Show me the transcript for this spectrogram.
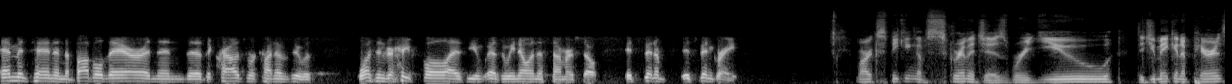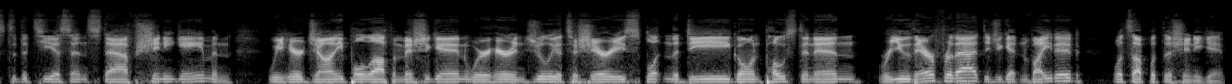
Edmonton and the bubble there, and then the the crowds were kind of it was wasn't very full as you as we know in the summer. So it's been a it's been great. Mark, speaking of scrimmages, were you did you make an appearance to the TSN staff shinny game? And we hear Johnny pulled off of Michigan. We're hearing Julia Teixeira splitting the D, going posting in. Were you there for that? Did you get invited? What's up with the shinny game?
